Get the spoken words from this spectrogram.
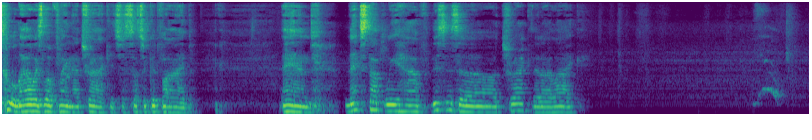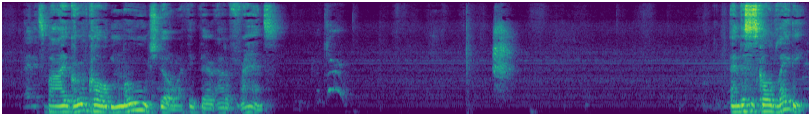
cool. I always love playing that track. It's just such a good vibe. And next up we have, this is a track that I like. And it's by a group called Modjo. I think they're out of France. And this is called Lady.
